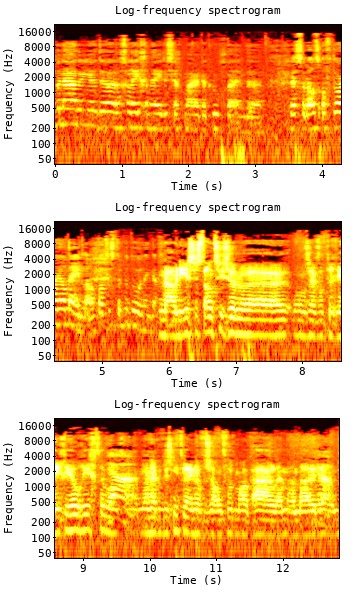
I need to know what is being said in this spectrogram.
benader je de gelegenheden, zeg maar, de kroegen en de restaurants, of door heel Nederland? Wat is de bedoeling daarvan? Nou, in eerste instantie zullen we eh, ons even op de regio richten. Want Ja, dan ja. heb ik dus niet alleen over Zandvoort, maar ook Haarlem, Amuiden. Ja. En,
